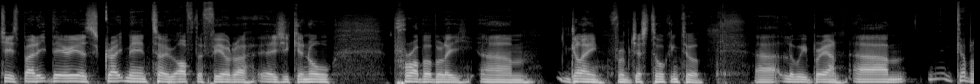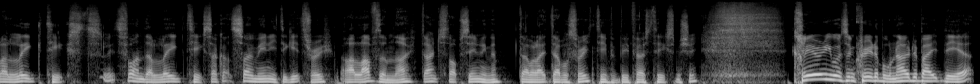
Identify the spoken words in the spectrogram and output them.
Cheers, buddy. There he is. Great man too, off the fielder, as you can all probably. Um, glean from just talking to him, uh, Lewis Brown. Um, a couple of league texts. Let's find the league texts. I've got so many to get through. I love them though. Don't stop sending them. Double eight double three. Temper B post text machine. Cleary was incredible. No debate there.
